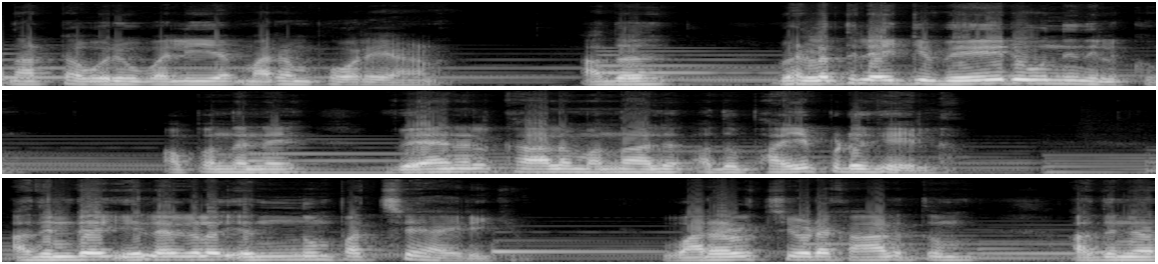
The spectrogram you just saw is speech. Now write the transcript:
നട്ട ഒരു വലിയ മരം പോലെയാണ്. അത് വെള്ളത്തിലേക്ക് വേരൂന്നി നിൽക്കും. ഒപ്പം തന്നെ വേനൽക്കാലം വന്നാൽ അത് ഭയപ്പെടുകയില്ല. അതിന്റെ ഇലകൾ എന്നും പച്ചയായിരിക്കും. വരൾച്ചയുടെ കാലത്തും അതിന്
